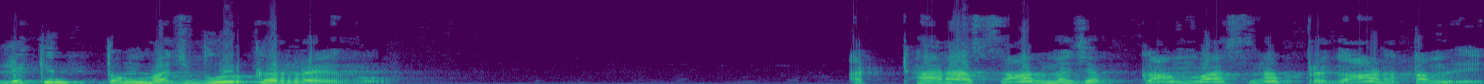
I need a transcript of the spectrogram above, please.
लेकिन तुम मजबूर कर रहे हो। 18 साल में जब काम वासना प्रगाढ़तम है,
